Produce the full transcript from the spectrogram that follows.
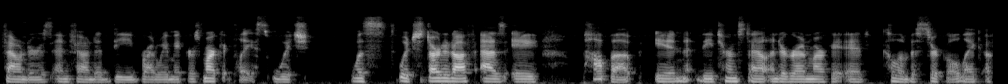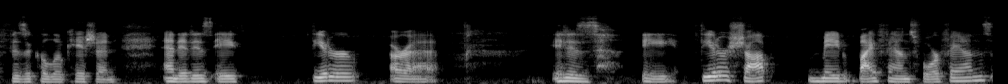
founders and founded the Broadway Makers Marketplace, which was which started off as a pop up in the Turnstile Underground Market at Columbus Circle, like a physical location, and it is a theater or a it is a theater shop made by fans for fans.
